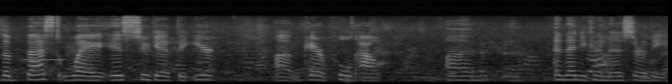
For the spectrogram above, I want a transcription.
The best way is to get the ear um, hair pulled out, um, and then you can administer the um,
